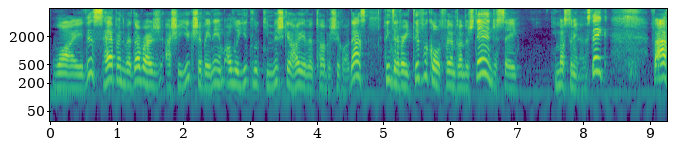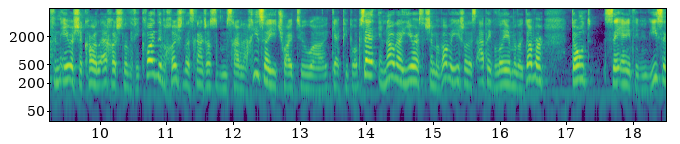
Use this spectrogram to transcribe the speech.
Why this happened? Things that are very difficult for them to understand. Just say he must have made a mistake. You try to uh, get people upset. Don't say anything. If a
